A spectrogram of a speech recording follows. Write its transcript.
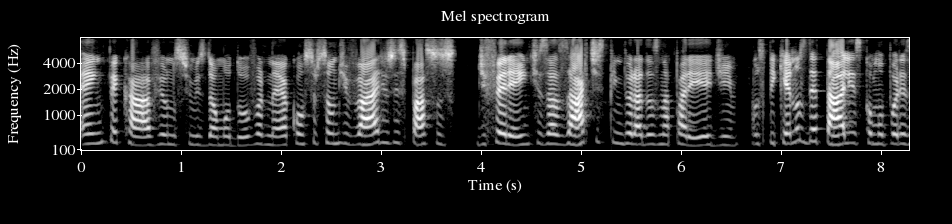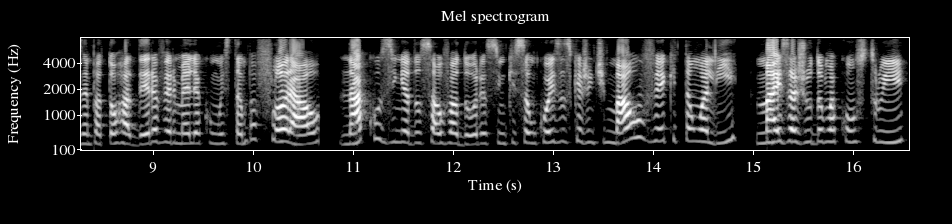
é impecável nos filmes do Almodóvar, né? A construção de vários espaços diferentes, as artes penduradas na parede, os pequenos detalhes, como por exemplo a torradeira vermelha com estampa floral na cozinha do Salvador, assim, que são coisas que a gente mal vê que estão ali, mas ajudam a construir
